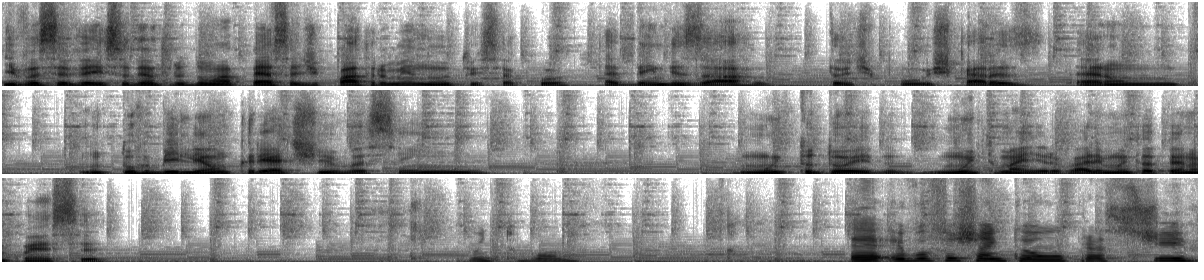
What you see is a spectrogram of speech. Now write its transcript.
e você vê isso dentro de uma peça de quatro minutos, sacou? É bem bizarro. Então, tipo, os caras eram um, turbilhão criativo, assim, muito doido, muito maneiro, vale muito a pena conhecer. Muito bom. É, eu vou fechar então para assistir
